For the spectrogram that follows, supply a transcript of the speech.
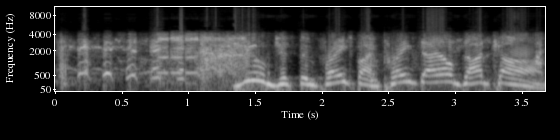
You've just been pranked by prankdial.com.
